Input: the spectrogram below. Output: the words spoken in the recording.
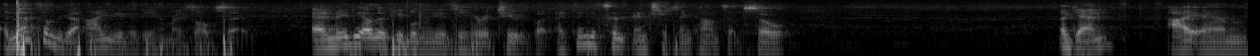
And that's something that I needed to hear myself say. And maybe other people needed to hear it too, but I think it's an interesting concept. So, again, I am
